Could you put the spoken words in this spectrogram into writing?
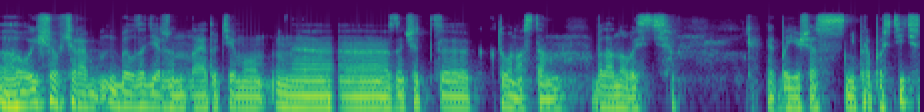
Э, еще вчера был задержан на эту тему, значит, кто у нас там, была новость как бы ее сейчас не пропустить.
